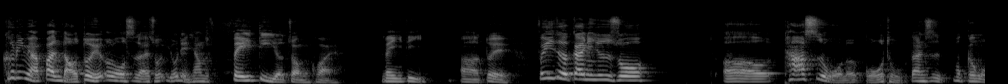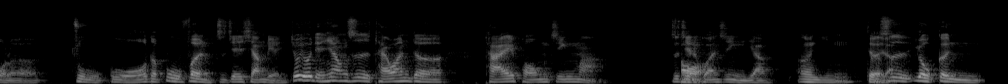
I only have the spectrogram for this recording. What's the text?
克里米亚半岛对于俄罗斯来说有点像是飞地的状况。飞地，呃，对，飞这个概念就是说，呃，它是我的国土，但是不跟我的祖国的部分直接相连，就有点像是台湾的台澎金马之间的哦关系一样，嗯，对，可是又更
